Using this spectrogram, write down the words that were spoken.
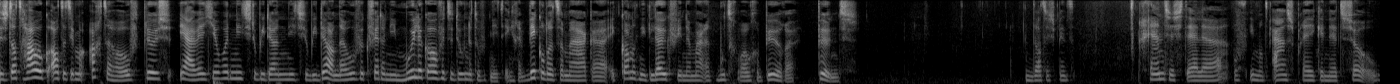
Dus dat hou ik altijd in mijn achterhoofd. Plus, ja, weet je, what needs to be done, needs to be done. Daar hoef ik verder niet moeilijk over te doen. Dat hoef ik niet ingewikkelder te maken. Ik kan het niet leuk vinden, maar het moet gewoon gebeuren. Punt. Dat is met grenzen stellen of iemand aanspreken net zo.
